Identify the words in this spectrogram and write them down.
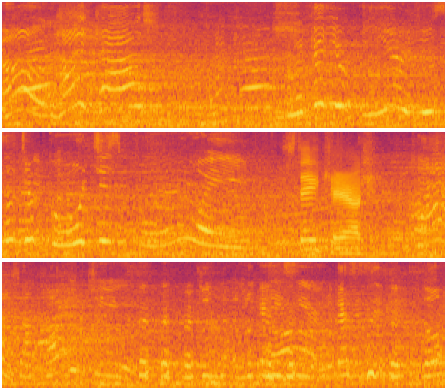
Oh, hi, Cash. Hi, Cash. Look at your ears. You're such a gorgeous boy. Stay, Cash. Cash, I'm talking to you. Look at his ear. Look at his ear. Don't,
